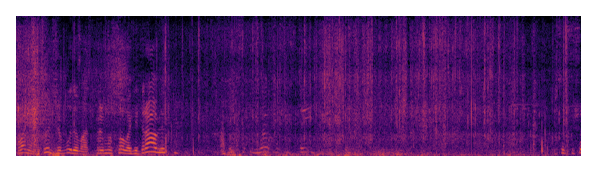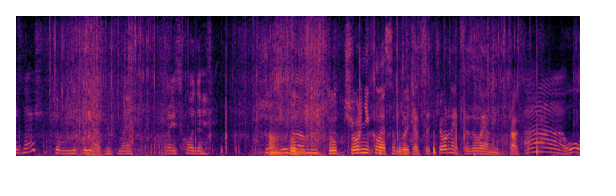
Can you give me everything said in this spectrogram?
Поняли? Тут вже буде у вас примусова гідравліка. А тут зверху ще стоїть. Слухай, що знаєш, в чому непонятність моя происходить? Що, Тут тут, грузовна- тут чорні колеса будуть, а це чорний, це зелений трактор. А, о,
